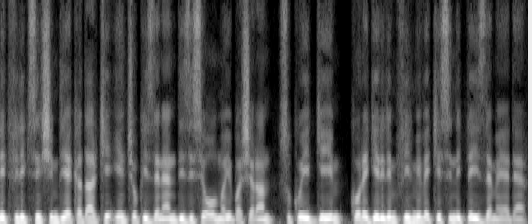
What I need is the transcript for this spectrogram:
Netflix'in şimdiye kadarki en çok izlenen dizisi olmayı başaran Squid Game, Kore gerilim filmi ve kesinlikle izlemeye değer.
